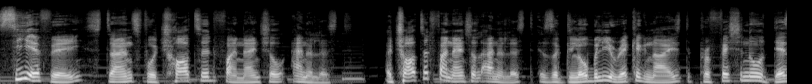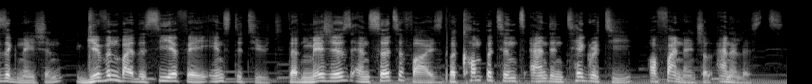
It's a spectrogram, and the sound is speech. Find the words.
CFA stands for Chartered Financial Analyst. A Chartered Financial Analyst is a globally recognized professional designation given by the CFA Institute that measures and certifies the competence and integrity of financial analysts.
